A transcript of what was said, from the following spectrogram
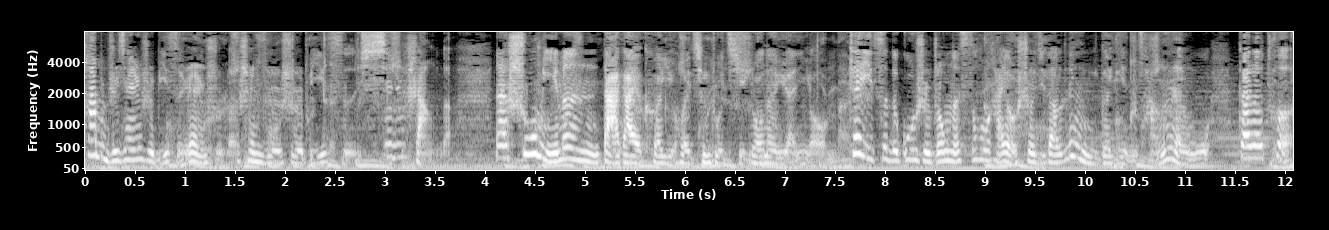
他们之间是彼此认识的，甚至是彼此欣赏的。那书迷们大概可以会清楚其中的缘由。这一次的故事中呢，似乎还有涉及到另一个隐藏人物盖勒特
